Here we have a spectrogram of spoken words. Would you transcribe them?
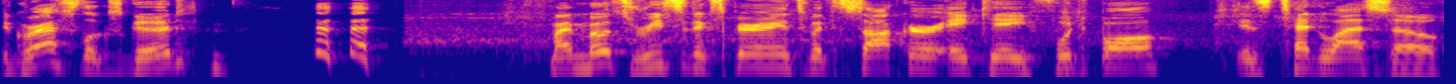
The grass looks good. My most recent experience with soccer, aka football, is Ted Lasso.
